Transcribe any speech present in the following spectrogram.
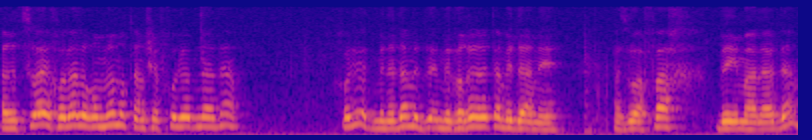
הרצועה יכולה לרומם אותם שהפכו להיות בני אדם. יכול להיות, בן אדם מברר את המדמה, אז הוא הפך בהמה לאדם.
